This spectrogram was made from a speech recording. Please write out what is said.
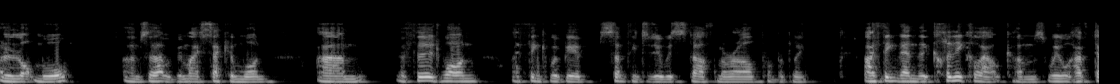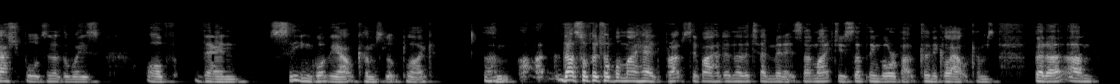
a lot more. Um, so that would be my second one. Um, the third one I think would be a, something to do with staff morale, probably. I think then the clinical outcomes, we will have dashboards and other ways of then seeing what the outcomes look like. Um, that's off the top of my head. Perhaps if I had another 10 minutes, I might do something more about clinical outcomes. But uh, um,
